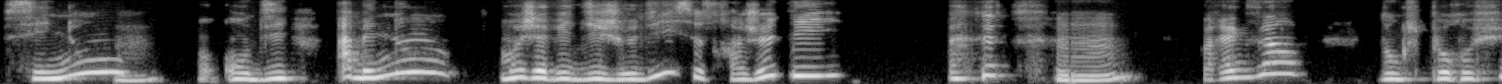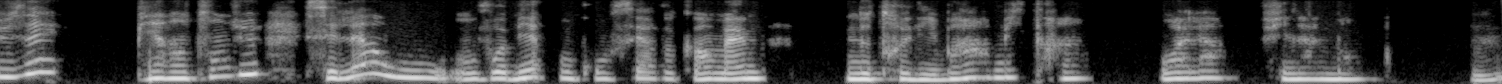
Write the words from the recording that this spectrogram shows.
C'est nous. Mm. On on dit, ah ben non, moi j'avais dit jeudi, ce sera jeudi, Mhm. par exemple. Donc je peux refuser, bien entendu. C'est là où on voit bien qu'on conserve quand même notre libre arbitre. hein. Voilà, finalement. Mm.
